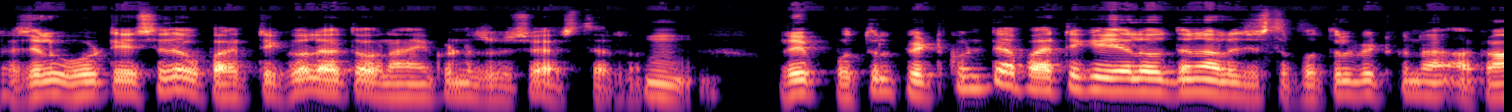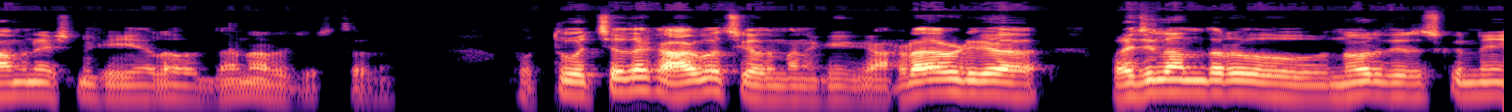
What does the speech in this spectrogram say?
ప్రజలు ఓటు వేసేది ఒక పార్టీకో లేకపోతే ఒక నాయకుడిని చూసి వేస్తారు. రేపు పొత్తులు పెట్టుకుంటే ఆ పార్టీకి వేయాలో వద్దని ఆలోచిస్తారు. పొత్తులు పెట్టుకున్న ఆ కాంబినేషన్కి వేయాలో వద్దని ఆలోచిస్తారు. పొత్తు వచ్చేదాకా ఆగొచ్చు కదా మనకి. హడావిడిగా ప్రజలందరూ నోరు తెరుచుకుని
